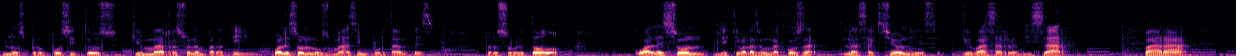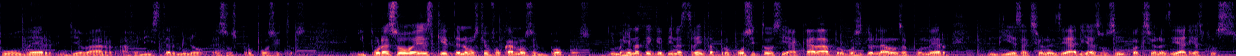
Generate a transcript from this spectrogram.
los propósitos que más resuenan para ti, cuáles son los más importantes, pero sobre todo cuáles son, y aquí va la segunda cosa, las acciones que vas a realizar para poder llevar a feliz término esos propósitos. Y por eso es que tenemos que enfocarnos en pocos. Imagínate que tienes 30 propósitos y a cada propósito le vamos a poner 10 acciones diarias o 5 acciones diarias, pues,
